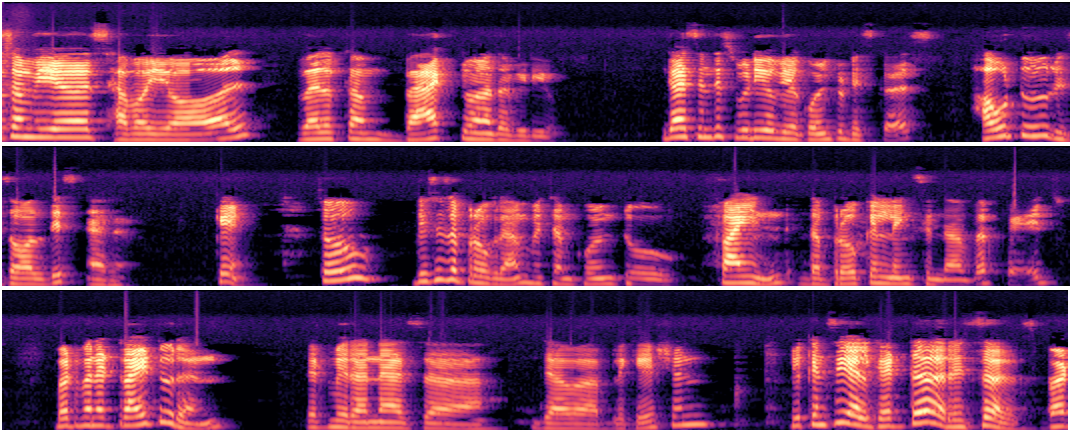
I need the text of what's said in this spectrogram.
some viewers, how are you all? Welcome back to another video. Guys, in this video we are going to discuss how to resolve this error. Okay, so this is a program which I'm going to find the broken links in the web page. But when I try to run, let me run as a Java application. You can see I'll get the results, but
